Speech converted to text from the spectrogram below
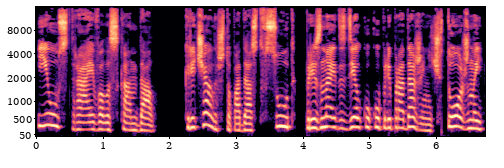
и устраивала скандал. Кричала, что подаст в суд, признает сделку купли-продажи ничтожной,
